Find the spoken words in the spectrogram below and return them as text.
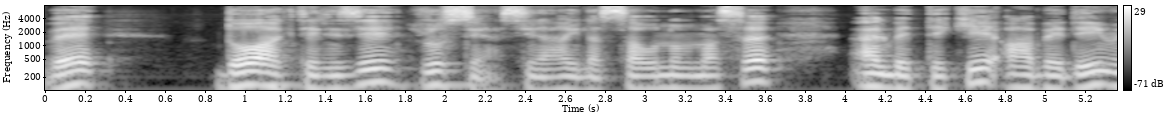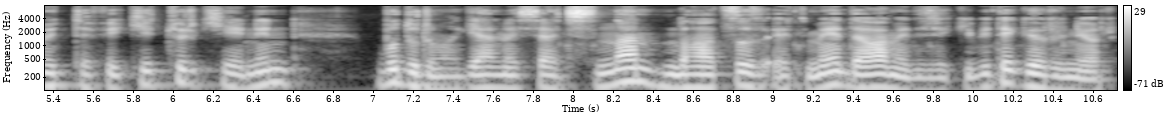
ve Doğu Akdeniz'i Rusya silahıyla savunulması elbette ki ABD'yi müttefiki Türkiye'nin bu duruma gelmesi açısından rahatsız etmeye devam edecek gibi de görünüyor.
